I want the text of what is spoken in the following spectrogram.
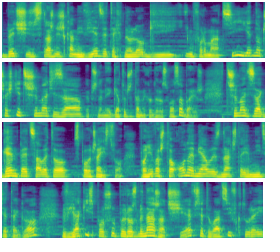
być strażniczkami wiedzy, technologii, informacji jednocześnie trzymać za, przynajmniej jak ja to czytam jako dorosła osoba już, trzymać za gębę całe to społeczeństwo, ponieważ to one miały znać tajemnicę tego, w jaki sposób rozmnażać się w sytuacji, w której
